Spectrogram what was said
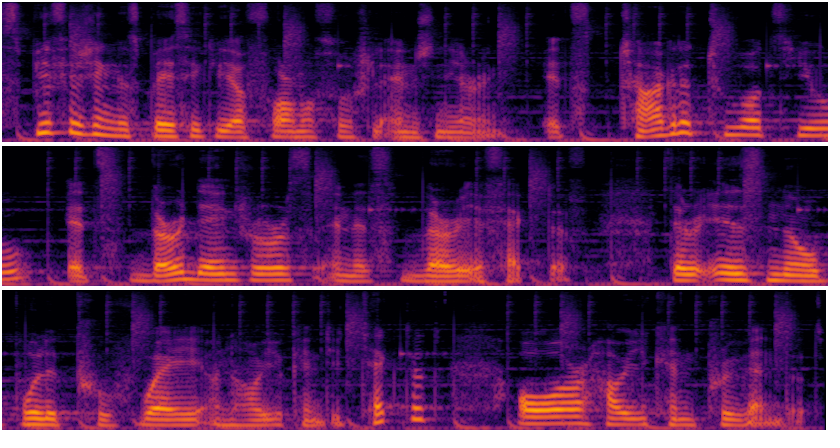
Spear phishing is basically a form of social engineering. It's targeted towards you, it's very dangerous and it's very effective. There is no bulletproof way on how you can detect it or how you can prevent it.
